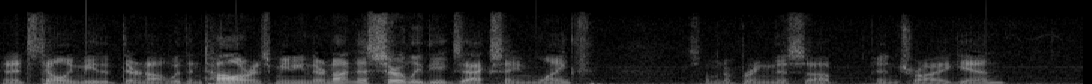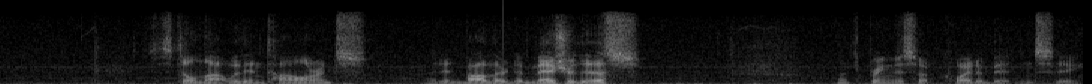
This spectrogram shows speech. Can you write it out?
and it's telling me that they're not within tolerance, meaning they're not necessarily the exact same length. So I'm going to bring this up and try again. Still not within tolerance. I didn't bother to measure this. Let's bring this up quite a bit and see.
